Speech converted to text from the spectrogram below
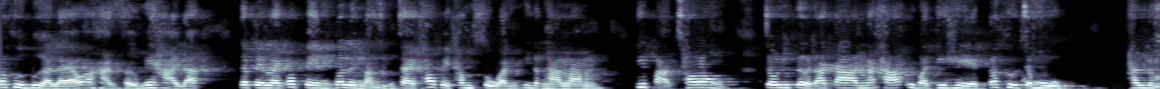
ก็คือเบื่อแล้วอาหารเสริมไม่หายแล้ว จะเป็นอะไรก็เป็นก็เลยตัดสินใจเข้าไปทำสวนอินทผลัมที่ปากช่อง จนเกิดอาการนะคะ อุบัติเหตุก็คือจมูกทะลุ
